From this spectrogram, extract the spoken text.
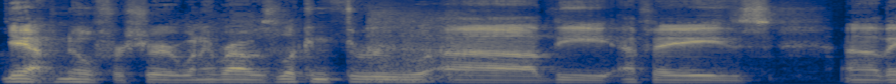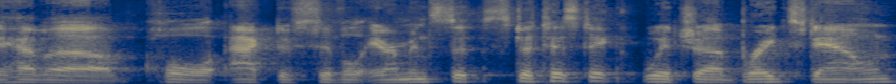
Yeah, no, for sure. Whenever I was looking through uh, the FAA's, uh, they have a whole active civil airman st- statistic, which uh, breaks down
